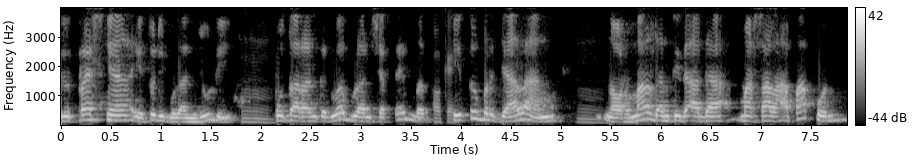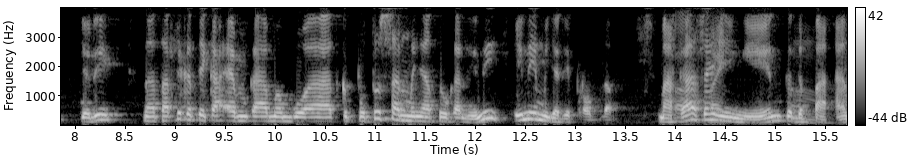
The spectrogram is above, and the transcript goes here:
pilpresnya itu di bulan Juli, hmm. putaran kedua bulan September, okay. itu berjalan hmm. normal dan tidak ada masalah apa pun. Jadi, nah tapi ketika MK membuat keputusan menyatukan ini, ini menjadi problem. Maka oh, saya baik. ingin ke hmm. depan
